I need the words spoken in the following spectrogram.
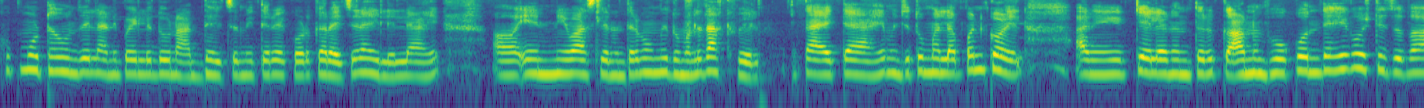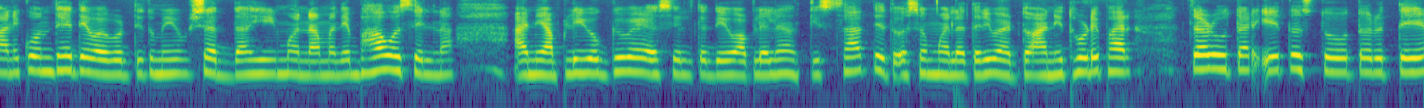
खूप मोठं होऊन जाईल आणि पहिले दोन अध्यायचं मी ते रेकॉर्ड करायचे राहिलेले आहे. यांनी वाचल्यानंतर मग मी तुम्हाला दाखवेल काय काय आहे म्हणजे तुम्हाला पण कळेल. आणि केल्यानंतर अनुभव कोणत्याही गोष्टीचा आणि कोणत्याही देवावरती तुम्ही श्रद्धा ही मनामध्ये भाव असेल ना आणि आपली योग्य वेळ असेल तर देव आपल्याला नक्कीच साथ देतो असं मला तरी वाटतं. आणि थोडेफार चढ उतार येत असतो तर ते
